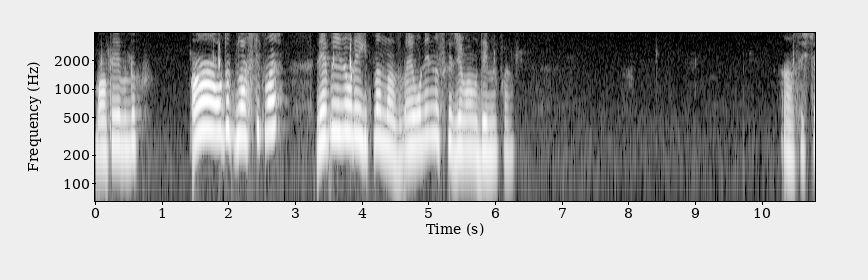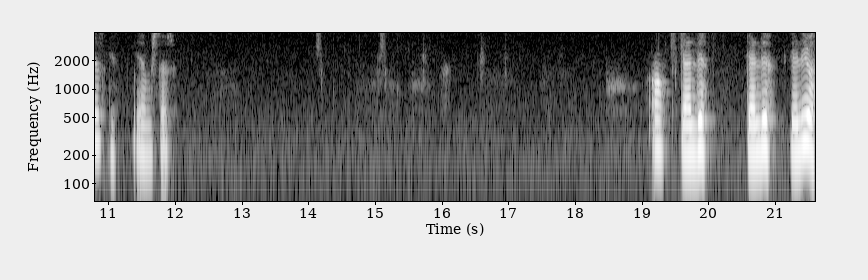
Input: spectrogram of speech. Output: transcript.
Baltayı bulduk. Aa orada lastik var. Levyeyle oraya gitmen lazım. E orayı nasıl kıracağım ama demir para. Aa sıçacağız ki. Uyanmışlar. Al geldi. Geldi. Geliyor.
